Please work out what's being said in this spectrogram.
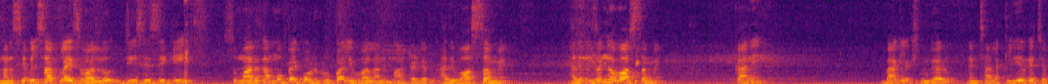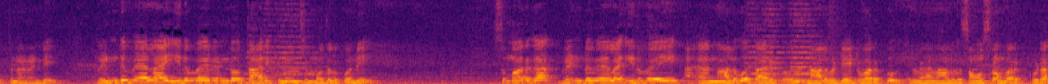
మన సివిల్ సప్లైస్ వాళ్ళు జీసీసీకి సుమారుగా ముప్పై కోట్ల రూపాయలు ఇవ్వాలని మాట్లాడారు అది వాస్తవమే. అది నిజంగా వాస్తవమే. కానీ భాగ్యలక్ష్మి గారు నేను చాలా క్లియర్గా చెప్తున్నానండి. రెండు వేల ఇరవై రెండో తారీఖు నుంచి మొదలుకొని సుమారుగా రెండు వేల ఇరవై నాలుగో తారీఖు నాలుగు డేట్ వరకు ఇరవై నాలుగు సంవత్సరం వరకు కూడా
